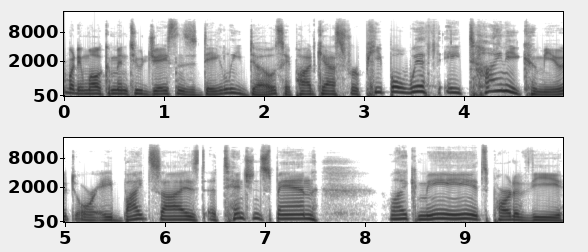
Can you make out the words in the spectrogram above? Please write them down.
everybody, and welcome into Jason's Daily Dose, a podcast for people with a tiny commute or a bite sized attention span. Like me, it's part of the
